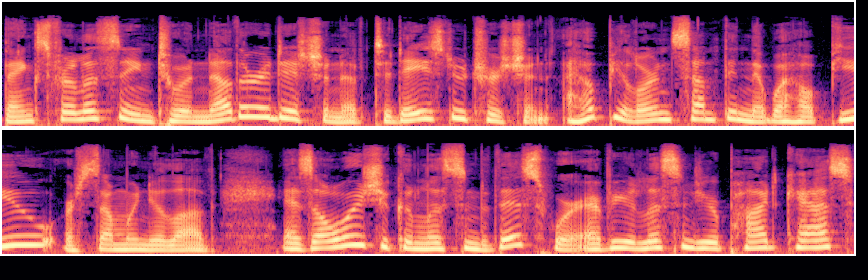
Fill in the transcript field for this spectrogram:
Thanks for listening to another edition of Today's Nutrition. I hope you learned something that will help you or someone you love. As always, you can listen to this wherever you listen to your podcasts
